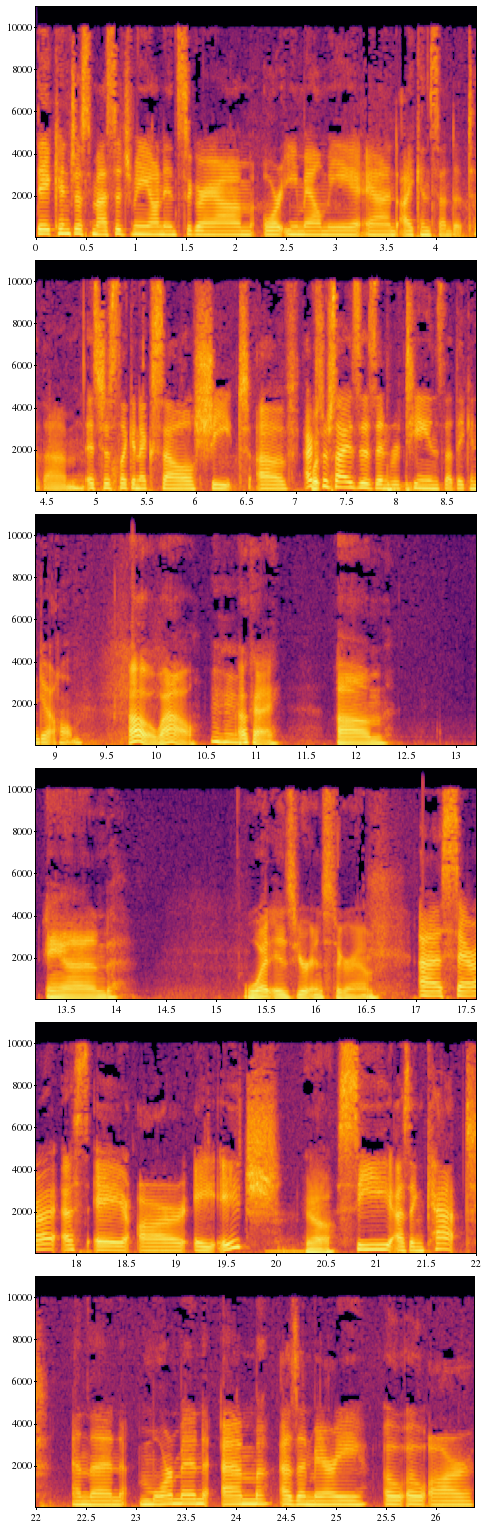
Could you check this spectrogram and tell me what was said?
they can just message me on Instagram or email me and I can send it to them. It's just like an Excel sheet of exercises and routines that they can do at home. Oh wow. Mm-hmm. Okay. Um, and what is your Instagram? Uh, Sarah, S A R A H. Yeah. C as in cat, and then Moorman, M as in Mary, O O R,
